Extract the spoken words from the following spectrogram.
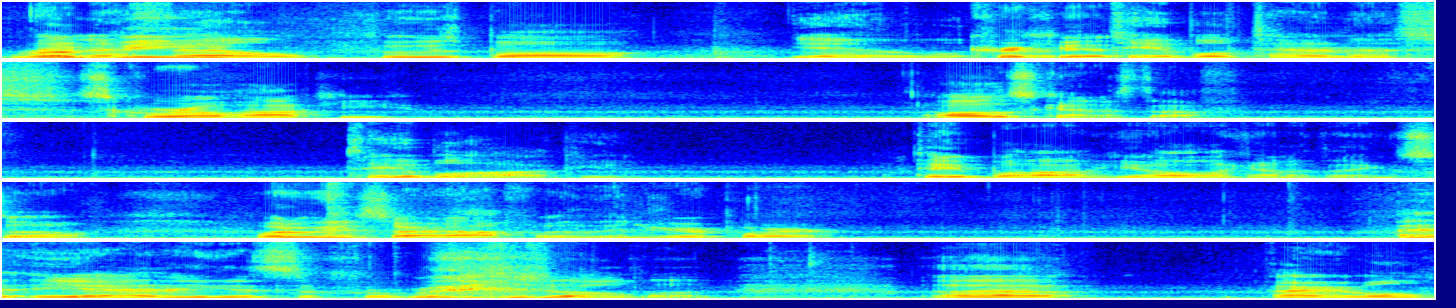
Rugby, NFL. foosball, yeah, l- uh, Cricket. table tennis, squirrel hockey, all this kind of stuff. table hockey. Table hockey, all that kind of thing. So, what are we gonna start off with? Injury report. I, yeah, I think it's appropriate. Hold on. Uh, all right. Well,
